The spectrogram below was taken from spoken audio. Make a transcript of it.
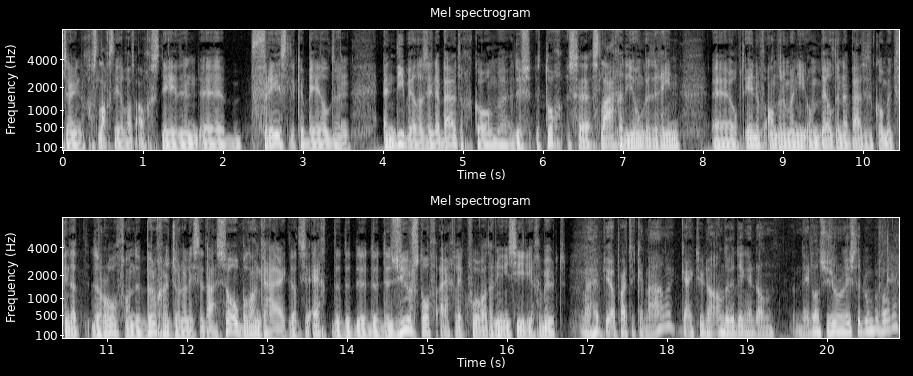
zijn geslachtsdeel was afgesneden, vreselijke beelden. En die beelden zijn naar buiten gekomen. Dus toch slagen de jongen erin op het een of andere manier om beelden naar buiten te komen. Ik vind dat de rol van de burgerjournalisten daar zo belangrijk. Dat is echt de, de, de, de zuurstof eigenlijk voor wat er nu in Syrië gebeurt. Maar hebt u aparte kanalen? Kijkt u naar andere dingen dan Nederlandse journalisten doen bijvoorbeeld?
